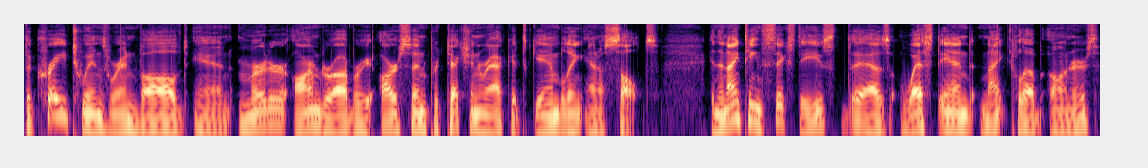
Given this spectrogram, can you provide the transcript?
the Kray twins were involved in murder, armed robbery, arson, protection rackets, gambling, and assaults. In the 1960s, as West End nightclub owners,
